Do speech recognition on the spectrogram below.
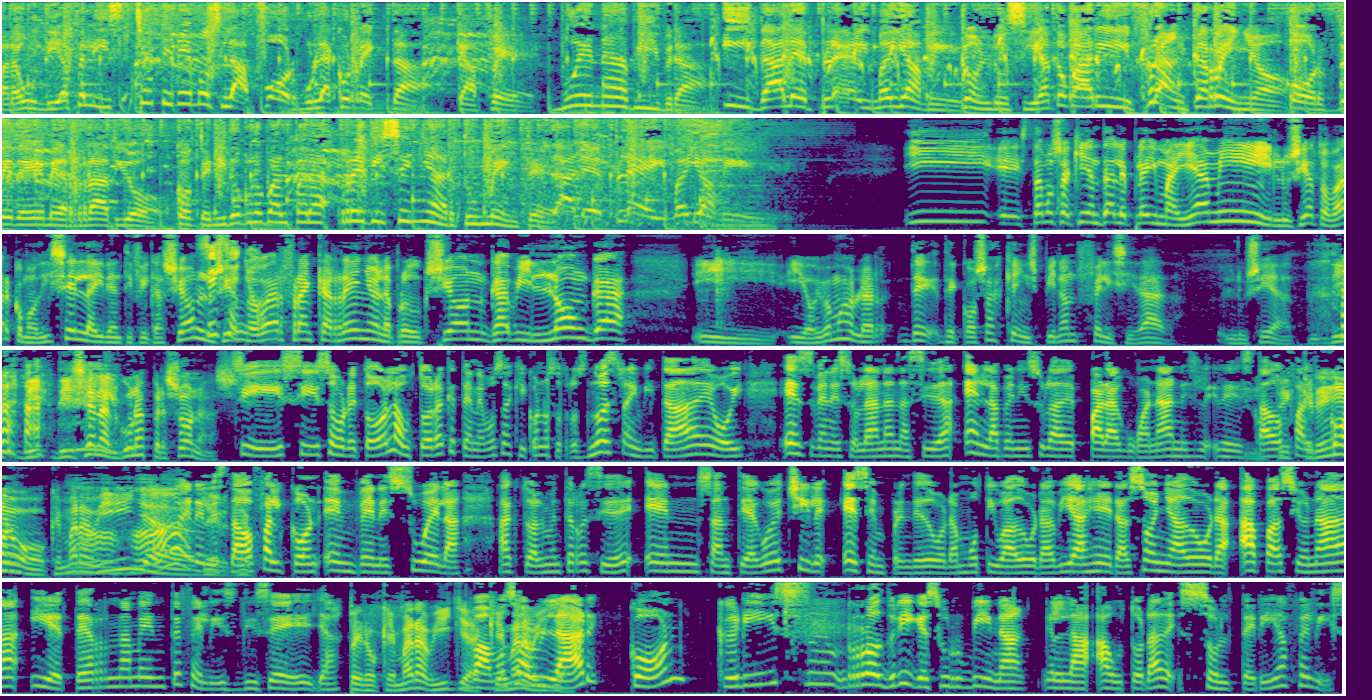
para un día feliz, ya tenemos la fórmula correcta. Café, buena vibra y dale play Miami con Lucía Tobar y Fran Carreño por VDM Radio. Contenido global para rediseñar tu mente. Dale play Miami. Y eh, estamos aquí en Dale Play Miami. Lucía Tobar, como dice la identificación. Sí, Lucía señor. Tobar, Fran Carreño en la producción, Gaby Longa. Y, y hoy vamos a hablar de, de cosas que inspiran felicidad. Lucía, Di- di- dicen algunas personas. Sí, sí, sobre todo la autora que tenemos aquí con nosotros. Nuestra invitada de hoy es venezolana, nacida en la península de Paraguanán, en el estado te Falcón. creo, qué maravilla. Ajá, en el De- estado de- Falcón, en Venezuela. Actualmente reside en Santiago de Chile. Es emprendedora, motivadora, viajera, soñadora, apasionada y eternamente feliz, dice ella. Pero qué maravilla. qué Vamos a maravilla. hablar con Cris Rodríguez Urbina, la autora de Soltería Feliz.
